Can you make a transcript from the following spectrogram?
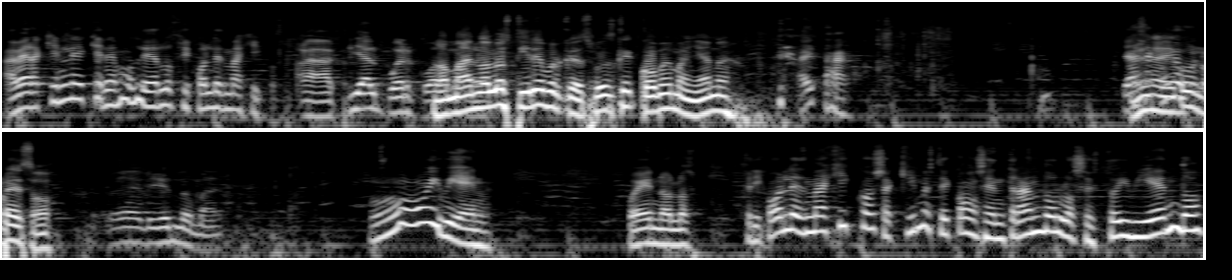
A ver, ¿a quién le queremos leer los frijoles mágicos? Aquí al puerco. Nomás no los tire porque después que come mañana. Ahí está. Ya Mira, se cayó uno. peso. Mal. Muy bien. Bueno, los frijoles mágicos aquí me estoy concentrando, los estoy viendo.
